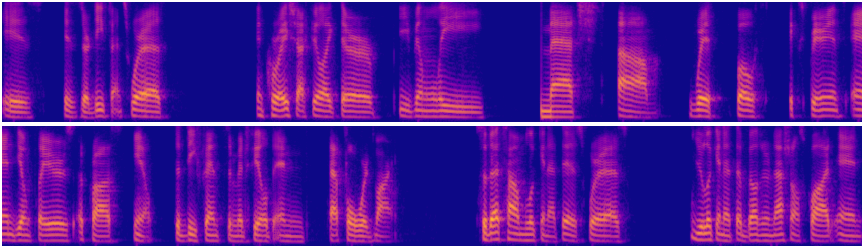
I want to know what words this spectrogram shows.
is is their defense. Whereas in Croatia, I feel like they're evenly matched um, with both experience and young players across, you know, the defense, the midfield, and that forward line. So that's how I'm looking at this. Whereas you're looking at the Belgian national squad and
